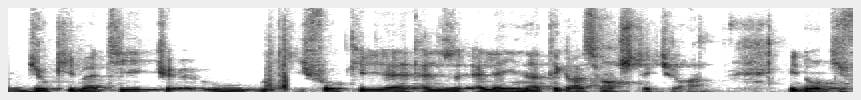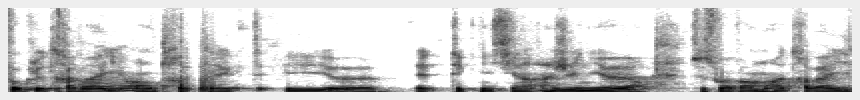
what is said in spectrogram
bioclimatique ou, il faut qu'elle elle, ait une intégration architecturale. Et donc il faut que le travail entre architecte et euh, technicien ingénieur, ce soit vraiment un travail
